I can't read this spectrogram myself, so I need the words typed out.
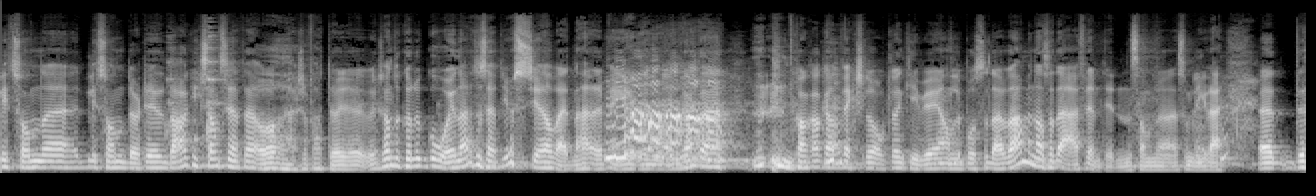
Litt sånn, eh, litt sånn dirty dag, ikke sant. Si at å, jeg er så fattig. Ikke sant? Så kan du gå inn der og si at jøss, i all verden, her er det penger. Ja. Kan ikke akkurat veksle over til en Kiwi-handlepose der og da, men altså, det er fremtiden som, som ligger der. Eh, det,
